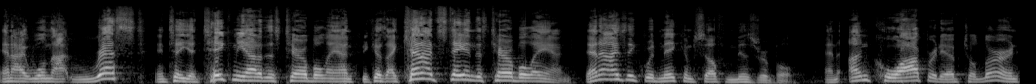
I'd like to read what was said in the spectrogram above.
and I will not rest until you take me out of this terrible land because I cannot stay in this terrible land. Then Isaac would make himself miserable and uncooperative to learn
